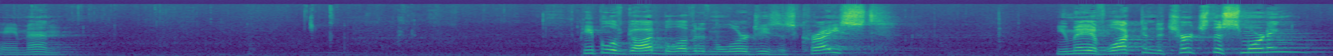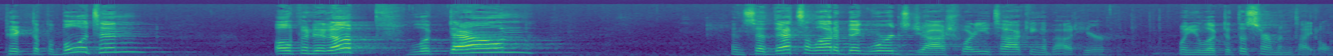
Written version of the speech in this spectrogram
Amen. People of God, beloved in the Lord Jesus Christ, you may have walked into church this morning, picked up a bulletin, opened it up, looked down, and said, That's a lot of big words, Josh. What are you talking about here? When you looked at the sermon title.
